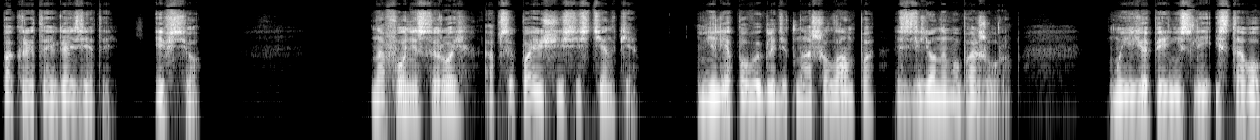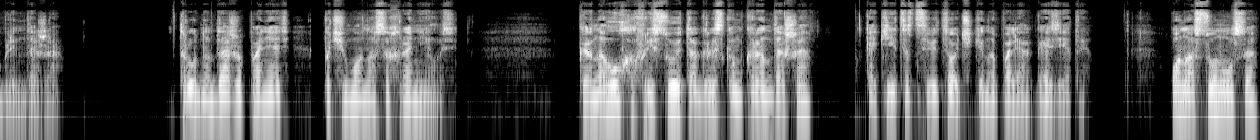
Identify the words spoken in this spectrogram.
покрытое газетой, и все. На фоне сырой, обсыпающейся стенки нелепо выглядит наша лампа с зеленым абажуром. Мы ее перенесли из того блиндажа. Трудно даже понять, почему она сохранилась. Карнаухов рисует огрызком карандаша какие-то цветочки на полях газеты. Он осунулся,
